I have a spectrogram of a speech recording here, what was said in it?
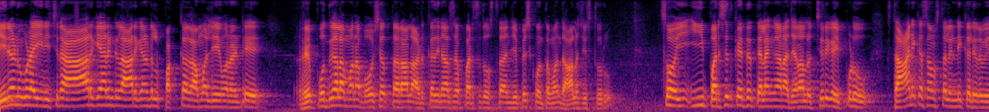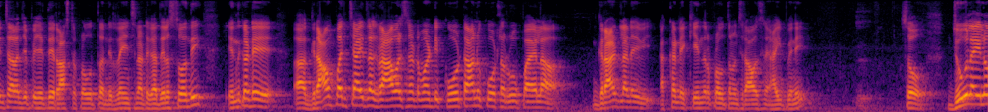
ఈయనను కూడా ఈయన ఇచ్చిన ఆరు గ్యారెంటీలు ఆరు గ్యారెంటీలు పక్కగా అమలు చేయమని అంటే రేపు పొద్దుగాల మన భవిష్యత్ తరాలు అడక తినాల్సిన పరిస్థితి వస్తుందని చెప్పేసి కొంతమంది ఆలోచిస్తారు సో ఈ ఈ పరిస్థితికి అయితే తెలంగాణ జనాలు వచ్చిరుగా ఇప్పుడు స్థానిక సంస్థల ఎన్నికలు నిర్వహించాలని చెప్పేసి అయితే రాష్ట్ర ప్రభుత్వం నిర్ణయించినట్టుగా తెలుస్తోంది. ఎందుకంటే గ్రామ పంచాయతీలకు రావాల్సినటువంటి కోటాను కోట్ల రూపాయల గ్రాంట్లు అనేవి అక్కడనే కేంద్ర ప్రభుత్వం నుంచి రావాల్సినవి ఆగిపోయినాయి సో జూలైలో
